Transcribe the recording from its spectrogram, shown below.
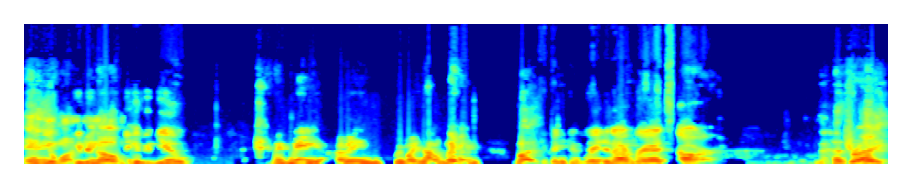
anyone, you know. he could pick you. He could pick me. I mean, we might not win, but He could pick you. Rated R Brad Star. That's right.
